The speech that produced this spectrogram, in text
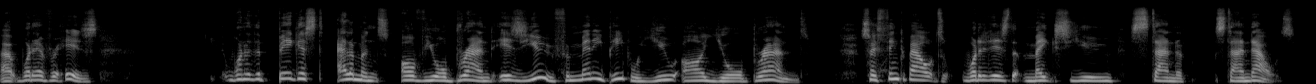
uh, whatever it is, one of the biggest elements of your brand is you. For many people, you are your brand. So think about what it is that makes you stand stand out.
